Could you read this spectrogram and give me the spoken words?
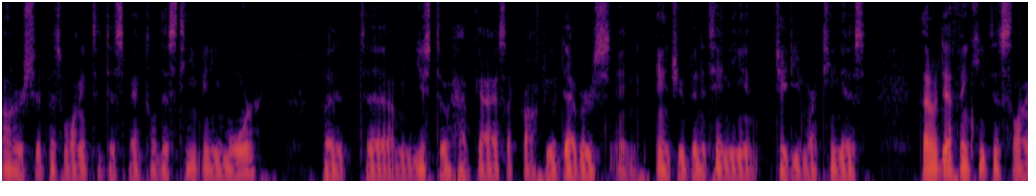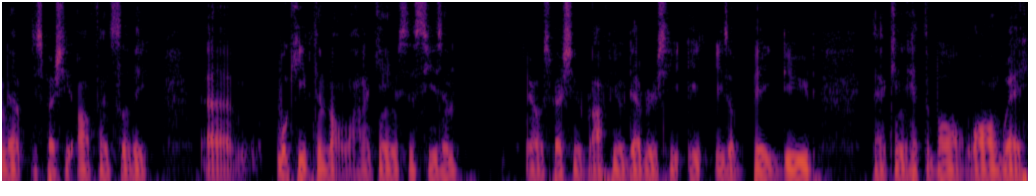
ownership is wanting to dismantle this team anymore, but uh, I mean, you still have guys like Rafael Devers and Andrew Benintendi and JD Martinez that will definitely keep this lineup, especially offensively, um, will keep them in a lot of games this season. You know, especially with Rafael Devers. He, he he's a big dude that can hit the ball a long way.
